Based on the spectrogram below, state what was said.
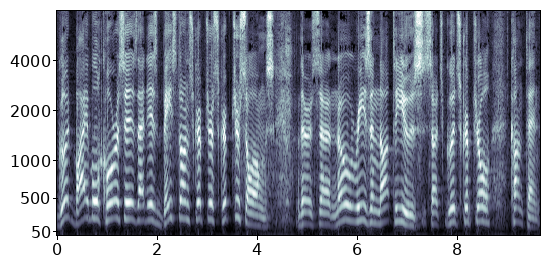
Good Bible choruses, that is, based on Scripture, Scripture songs. There's uh, no reason not to use such good scriptural content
